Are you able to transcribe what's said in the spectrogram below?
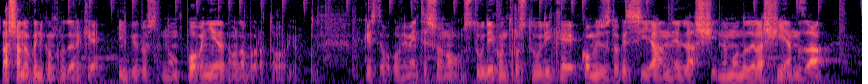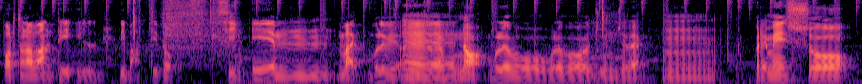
lasciando quindi concludere che il virus non può venire da un laboratorio. Questi ovviamente sono studi e controstudi che, come giusto che sia, sci- nel mondo della scienza portano avanti il dibattito. Sì. E, um, vai, volevi... Eh, no, volevo, volevo aggiungere, mm, premesso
